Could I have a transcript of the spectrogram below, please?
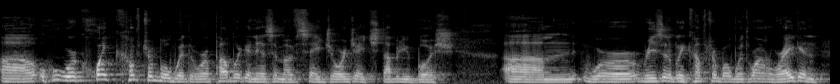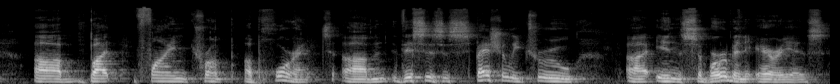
uh, who were quite comfortable with the republicanism of, say, George H.W. Bush, um, were reasonably comfortable with Ronald Reagan, uh, but find Trump abhorrent. Um, this is especially true uh, in suburban areas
